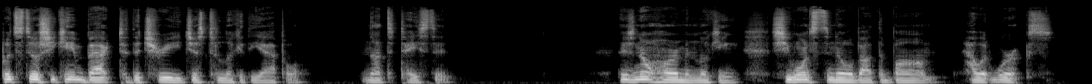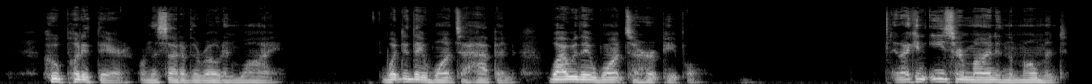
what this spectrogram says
But still, she came back to the tree just to look at the apple, not to taste it. There's no harm in looking. She wants to know about the bomb, how it works, who put it there on the side of the road and why. What did they want to happen? Why would they want to hurt people? And I can ease her mind in the moment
